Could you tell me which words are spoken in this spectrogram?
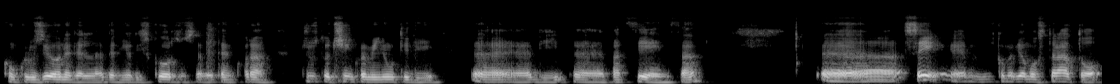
conclusione del, del, mio discorso, se avete ancora giusto 5 minuti di, eh, di eh, pazienza, eh, se, ehm, come vi ho mostrato,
